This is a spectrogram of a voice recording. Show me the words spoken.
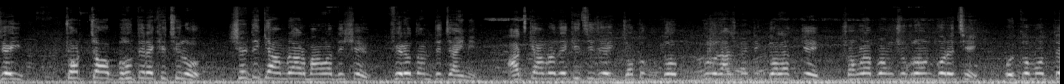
যেই চর্চা অব্যাহত রেখেছিল, সেটিকে আমরা আর বাংলাদেশে ফেরত আনতে চাইনি। আজকে আমরা দেখেছি যে যতগুলো রাজনৈতিক দল আজকে সংলাপে অংশগ্রহণ করেছে, ঐক্যমত্যে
